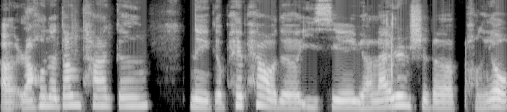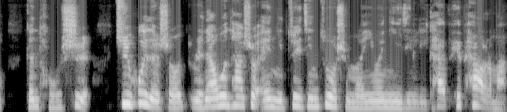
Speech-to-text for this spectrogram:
啊，然后呢，当他跟那个 PayPal 的一些原来认识的朋友跟同事聚会的时候，人家问他说：“哎，你最近做什么？因为你已经离开 PayPal 了嘛。”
